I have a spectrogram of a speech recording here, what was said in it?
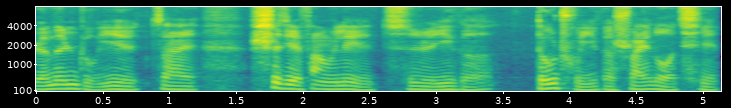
人文主义在世界范围内是一个都处于一个衰落期，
